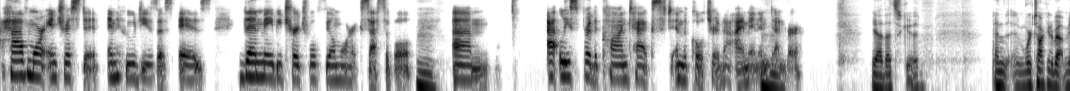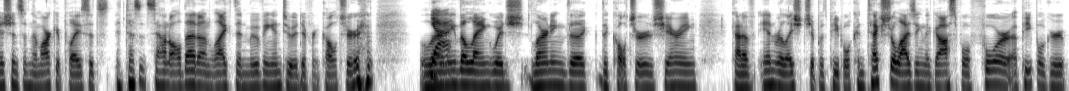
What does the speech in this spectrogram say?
have more interested in who Jesus is, then maybe church will feel more accessible. Mm. Um, at least for the context and the culture that I'm in in mm-hmm. Denver. Yeah, that's good. And, and, we're talking about missions in the marketplace. It's it doesn't sound all that unlike than moving into a different culture, learning yeah. the language, learning the the culture, sharing kind of in relationship with people, contextualizing the gospel for a people group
